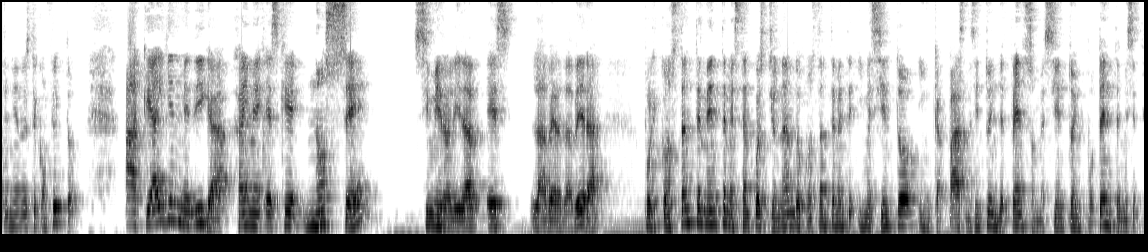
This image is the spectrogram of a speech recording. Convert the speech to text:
teniendo este conflicto? A que alguien me diga, Jaime, es que no sé si mi realidad es la verdadera, porque constantemente me están cuestionando, constantemente, y me siento incapaz, me siento indefenso, me siento impotente, me siento...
